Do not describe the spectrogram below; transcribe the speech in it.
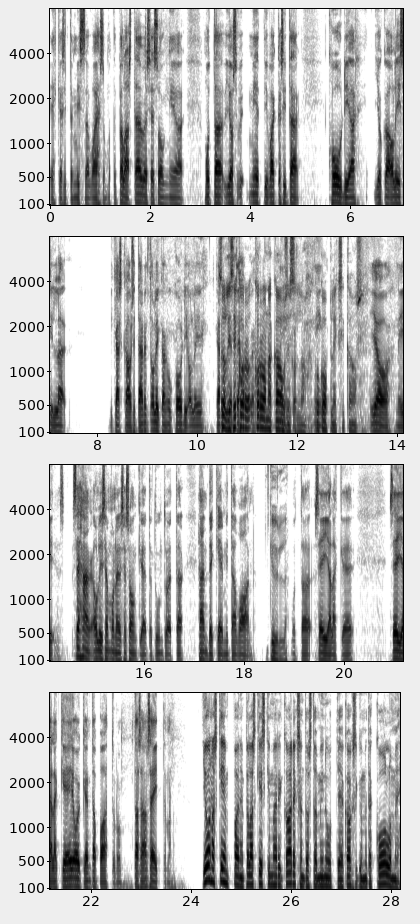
ehkä sitten missään vaiheessa, mutta pelasi täyden sesongia, mutta jos miettii vaikka sitä koodia, joka oli sillä mikäs kausi tämä nyt olikaan, kun koodi oli Se oli se kor- koronakausi niin, silloin, niin, koko pleksikausi. Joo, niin sehän oli semmoinen sesonki, että tuntui, että hän tekee mitä vaan. Kyllä. Mutta sen jälkeen, sen jälkeen ei oikein tapahtunut. Tasaan seitsemän. Joonas Kemppainen pelasi keskimäärin 18 minuuttia ja 23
